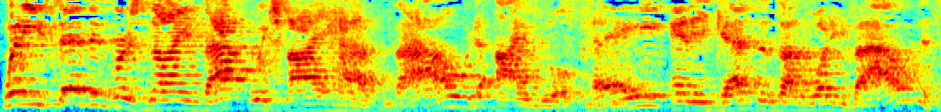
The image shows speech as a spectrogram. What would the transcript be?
when he says in verse 9, that which I have vowed, I will pay, and he guesses on what he vowed,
